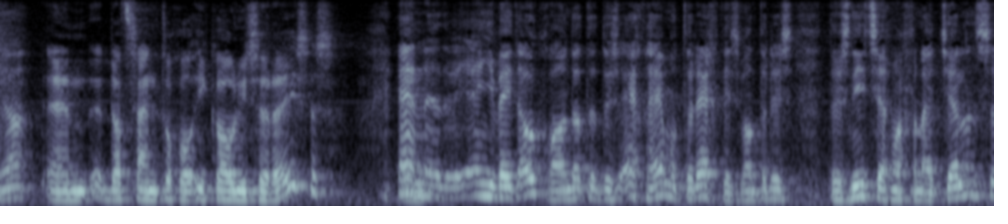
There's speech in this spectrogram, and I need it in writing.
ja, En dat zijn toch wel iconische races. En, eh, en je weet ook gewoon dat het dus echt helemaal terecht is. Want er is, er is niet zeg maar vanuit Challenge,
